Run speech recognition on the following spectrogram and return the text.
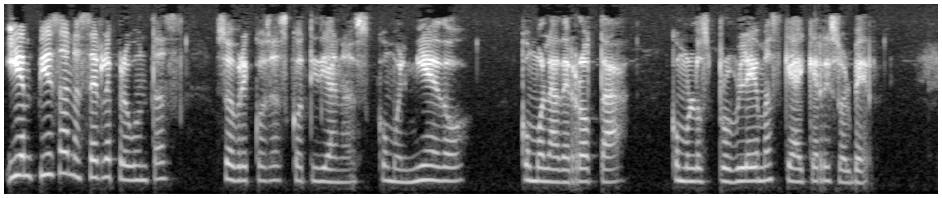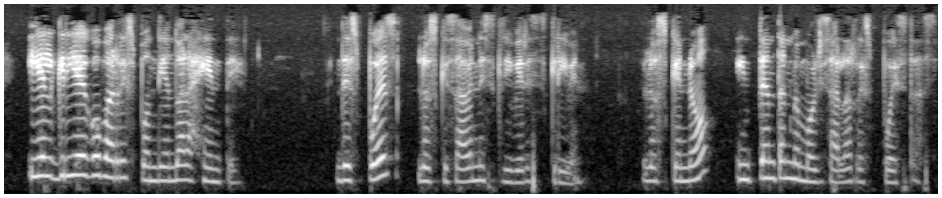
y empiezan a hacerle preguntas sobre cosas cotidianas como el miedo, como la derrota, como los problemas que hay que resolver. Y el griego va respondiendo a la gente. Después, los que saben escribir escriben. Los que no, intentan memorizar las respuestas.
